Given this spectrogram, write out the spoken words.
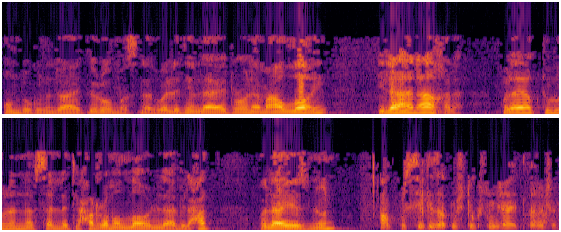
19. ayetleri olması lazım. وَالَّذِينَ لَا يَدْعُونَ مَعَ اللّٰهِ ilahen ahara ve la yaktulun nefselleti harramallahu illa bil hak ve la yeznun 68 69. ayetler hocam.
